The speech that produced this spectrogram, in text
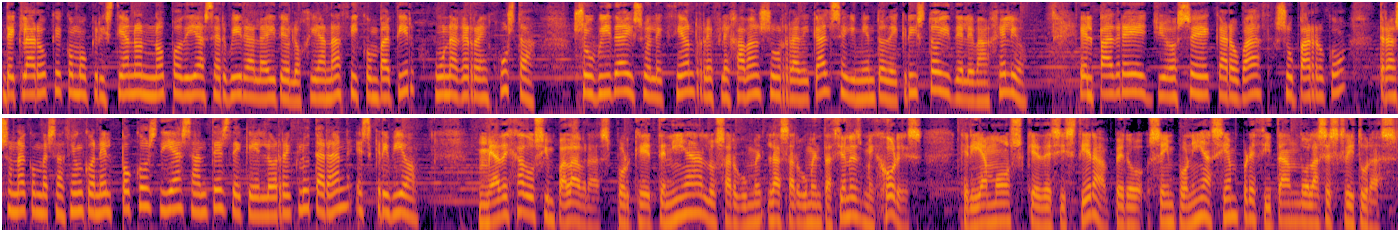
declaró que como cristiano no podía servir a la ideología nazi y combatir una guerra injusta. Su vida y su elección reflejaban su radical seguimiento de Cristo y del Evangelio. El padre José Carobaz, su párroco, tras una conversación con él pocos días antes de que lo reclutaran, escribió me ha dejado sin palabras porque tenía las argumentaciones mejores. Queríamos que desistiera, pero se imponía siempre citando las escrituras.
